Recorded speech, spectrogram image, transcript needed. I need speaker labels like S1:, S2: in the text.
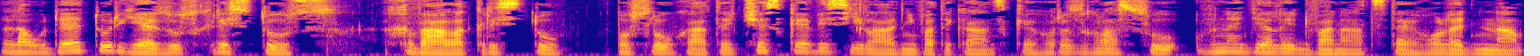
S1: Laudetur Jezus Christus. Chvála Kristu. Posloucháte české vysílání Vatikánského rozhlasu v neděli 12. ledna.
